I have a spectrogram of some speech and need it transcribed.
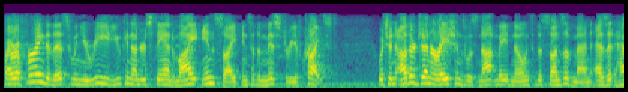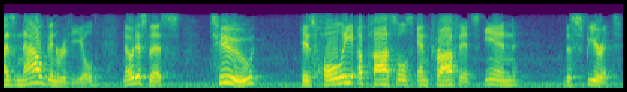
By referring to this, when you read, you can understand my insight into the mystery of Christ, which in other generations was not made known to the sons of men, as it has now been revealed. Notice this to his holy apostles and prophets in the Spirit.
